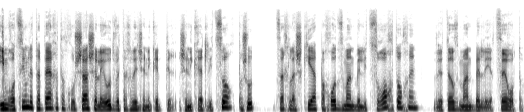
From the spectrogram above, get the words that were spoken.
אם רוצים לטפח את התחושה של הייעוד ותכלית שנקראת, שנקראת ליצור, פשוט צריך להשקיע פחות זמן בלצרוך תוכן ויותר זמן בלייצר אותו.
